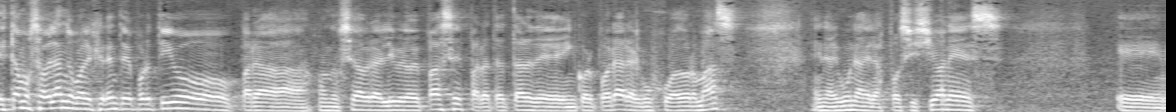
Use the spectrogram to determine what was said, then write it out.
Estamos hablando con el gerente deportivo para cuando se abra el libro de pases para tratar de incorporar algún jugador más en alguna de las posiciones eh,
